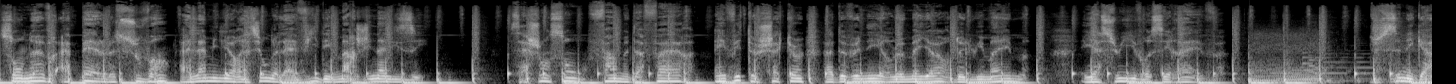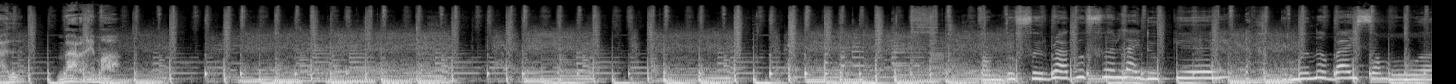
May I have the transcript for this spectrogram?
Son œuvre appelle souvent à l'amélioration de la vie des marginalisés. Sa chanson Femme d'affaires invite chacun à devenir le meilleur de lui-même et à suivre ses rêves. Du Sénégal, Marema. Du fër du fër lay duggee ngir mën a bàyyi sama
